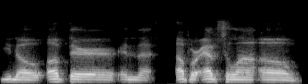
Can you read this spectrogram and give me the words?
you know, up there in the upper epsilon of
